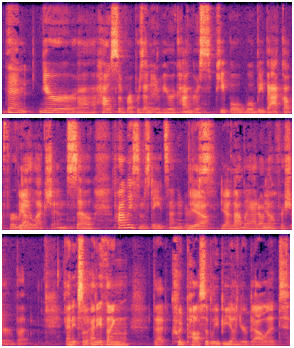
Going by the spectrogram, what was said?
then your uh, House of Representative, your Congress people will be back up for Yeah. reelection. So probably some state senators. Yeah, yeah, no, Probably. I don't yeah. know for sure, but any, so anything that could possibly be on your ballot,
